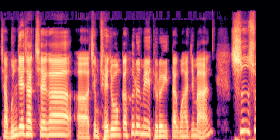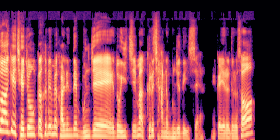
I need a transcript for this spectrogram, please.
자, 문제 자체가 어, 지금 제조원가 흐름에 들어있다고 하지만 순수하게 제조원가 흐름에 관련된 문제도 있지만 그렇지 않은 문제도 있어요. 그러니까 예를 들어서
